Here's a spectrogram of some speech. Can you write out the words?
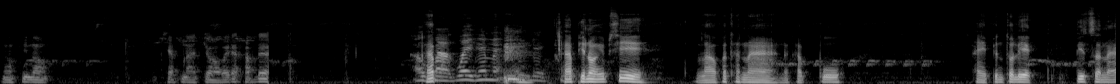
เนาะพี่น้องแคปหน้าจอไว้นะครับเด้อเอาครับฝากไว้งั้นนะเหล็กครับพี่น้องเอฟซีลาวพัฒนานะครับ ปู ให้เป็นตัวเลขปริศนา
